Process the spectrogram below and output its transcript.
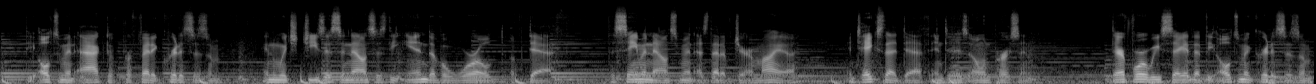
the ultimate act of prophetic criticism in which Jesus announces the end of a world of death, the same announcement as that of Jeremiah, and takes that death into his own person. Therefore, we say that the ultimate criticism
